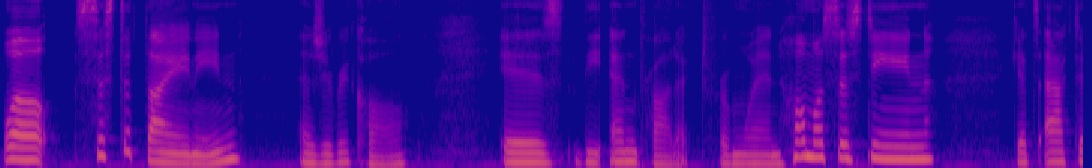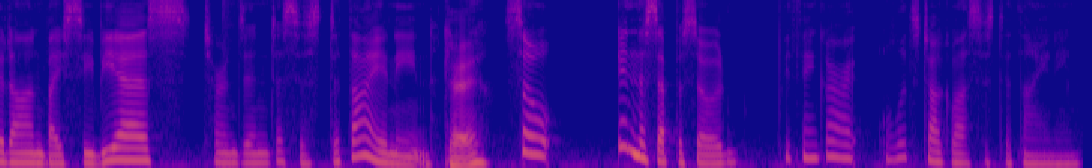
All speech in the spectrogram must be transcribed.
Well, cystathionine, as you recall, is the end product from when homocysteine gets acted on by CBS, turns into cystathionine. Okay. So, in this episode, we think, all right, well, let's talk about cystathionine.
